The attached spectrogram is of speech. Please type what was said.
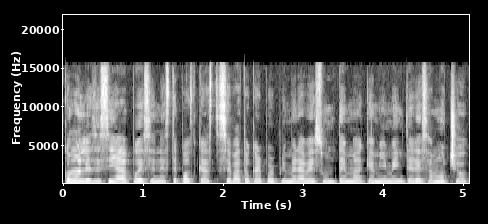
Como les decía, pues en este podcast se va a tocar por primera vez un tema que a mí me interesa mucho.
